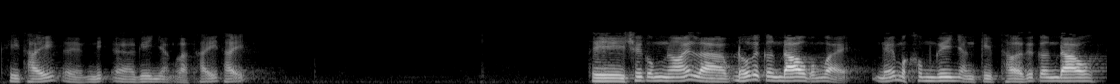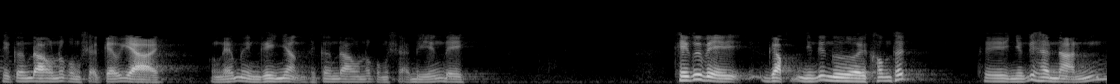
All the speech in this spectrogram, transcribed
Khi thấy, thì à, ghi nhận là thấy thấy. Thì sư cũng nói là đối với cơn đau cũng vậy. Nếu mà không ghi nhận kịp thời cái cơn đau thì cơn đau nó cũng sẽ kéo dài. Còn nếu mình ghi nhận thì cơn đau nó cũng sẽ biến đi khi quý vị gặp những cái người không thích thì những cái hình ảnh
